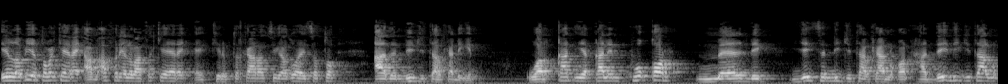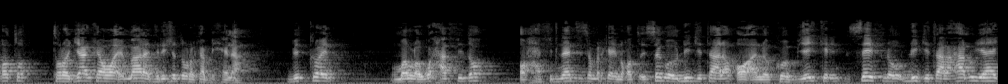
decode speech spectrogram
in labiiyo tobanka eray ama afar iyo labaatanka eray ee criptocurrencyga aad u haysato aadan digital ka dhigin. Warqad iyo qalin ku qor meel dhig yaysan digital kaa noqon. Hadday digital noqoto trojanka waa imaana dariishaduna ka bixina. Bitcoin ma lagu xafido oo xafidnaantiisa markay noqoto isaga oo digital ah oo aan la koobiyey karin safena uu digital ahaan u yahay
